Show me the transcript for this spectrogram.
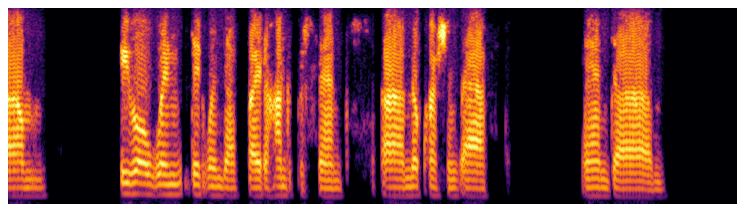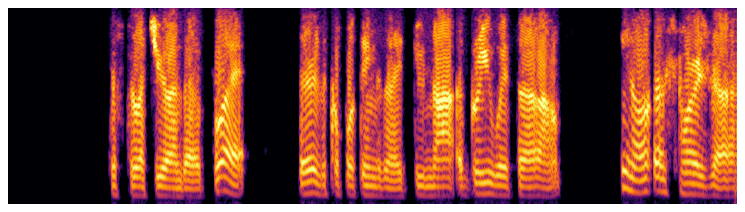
um, win did win that fight 100%, uh, no questions asked. And um, just to let you on that, but there's a couple of things that I do not agree with. Uh, you know, as far as uh,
